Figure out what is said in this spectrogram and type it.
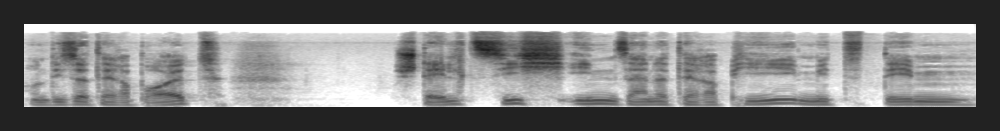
Und dieser Therapeut stellt sich in seiner Therapie mit dem,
